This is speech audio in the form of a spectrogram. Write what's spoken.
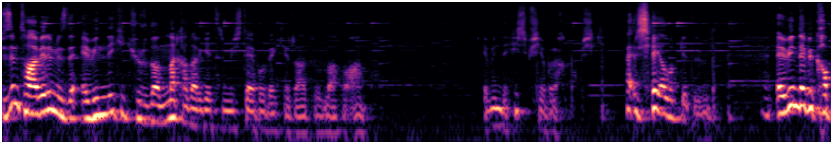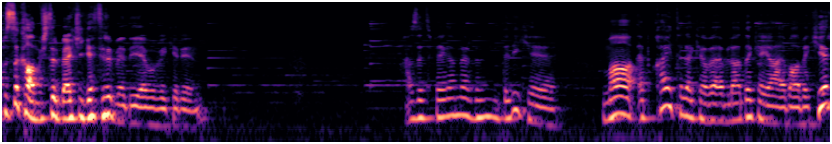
Bizim tabirimizde evindeki kürdanına kadar getirmişti Ebu Bekir radıyallahu anh. Evinde hiçbir şey bırakmamış ki. Her şeyi alıp getirmiş. Evinde bir kapısı kalmıştır belki getirmediği Ebu Bekir'in. Hazreti Peygamber dedi ki Ma ebkayteleke ve evladeke ya Ebu Bekir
